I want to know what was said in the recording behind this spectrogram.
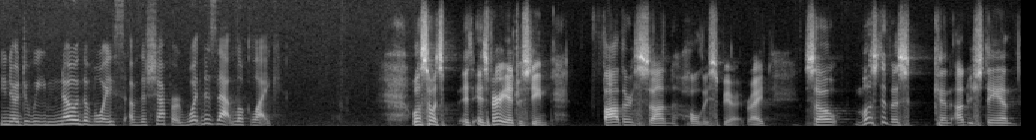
you know, do we know the voice of the shepherd? What does that look like? Well, so it's it's very interesting. Father, Son, Holy Spirit, right? So most of us can understand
